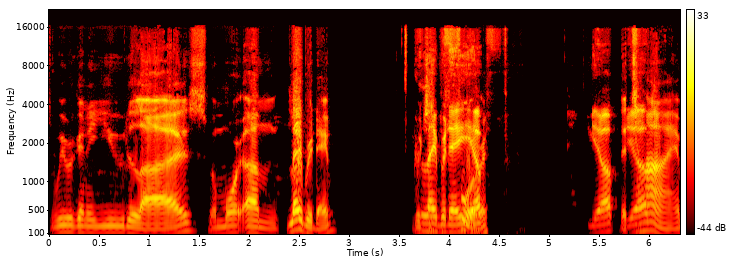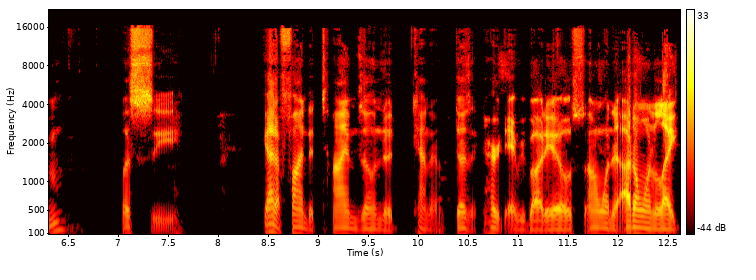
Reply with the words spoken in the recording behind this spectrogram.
we were gonna utilize more um Labor Day. which is the Labor Day, yep. 4th. Yep. The yep. time, let's see. Gotta find a time zone that kind of doesn't hurt everybody else. I don't want to. I don't want to like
